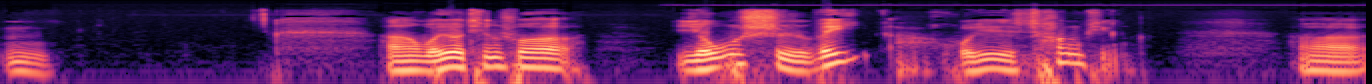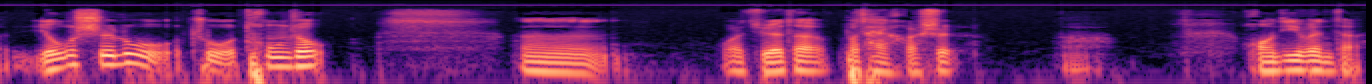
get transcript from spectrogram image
嗯，嗯，我又听说尤世威啊回昌平，呃，尤世禄住通州，嗯，我觉得不太合适啊。皇帝问他：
